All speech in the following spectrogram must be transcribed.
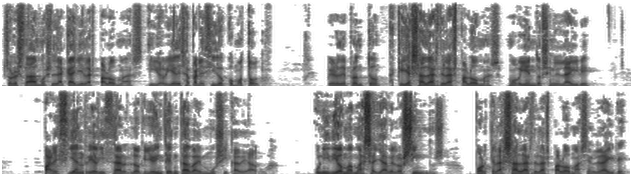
Solo estábamos en la calle las palomas y yo había desaparecido como todo pero de pronto aquellas alas de las palomas, moviéndose en el aire, parecían realizar lo que yo intentaba en música de agua, un idioma más allá de los himnos, porque las alas de las palomas en el aire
